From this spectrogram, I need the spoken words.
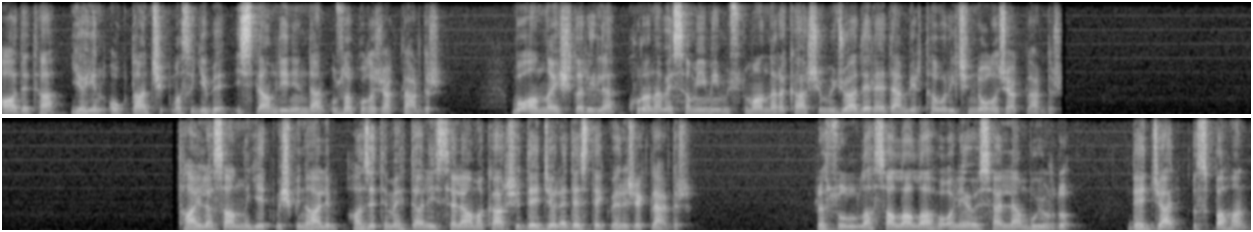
adeta yayın oktan çıkması gibi İslam dininden uzak olacaklardır. Bu anlayışlarıyla Kur'an'a ve samimi Müslümanlara karşı mücadele eden bir tavır içinde olacaklardır. Taylasanlı 70 bin alim Hz. Mehdi Aleyhisselam'a karşı Deccal'e destek vereceklerdir. Resulullah sallallahu aleyhi ve sellem buyurdu. Deccal İspahan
